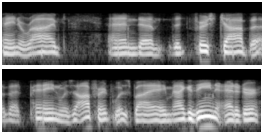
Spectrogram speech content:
Paine arrived and um, the first job uh, that Paine was offered was by a magazine editor,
